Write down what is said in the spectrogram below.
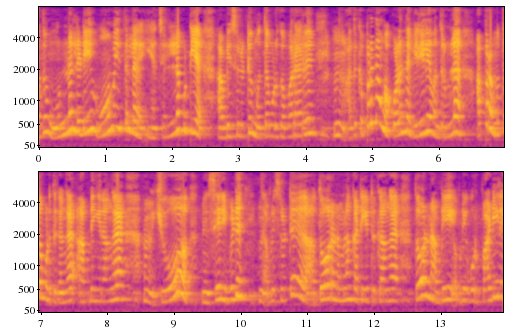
அதுவும் ஒன்றும் இல்லடி ஓமயத்தில் என் செல்ல குட்டிய அப்படின்னு சொல்லிட்டு முத்தம் கொடுக்க போறாரு. ம் அதுக்கப்புறம் தான் உங்கள் குழந்தை வெளியிலே வந்துரும்ல அப்புறம் முத்தம் கொடுத்துக்கங்க அப்படிங்கிறாங்க. ம், ஐயோ சரி விடு அப்படின்னு அப்படி சொல்லிட்டு தோரணம்லாம் கட்டிக்கிட்டு இருக்காங்க. தோரணம் அப்படி அப்படி ஒரு படியில்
